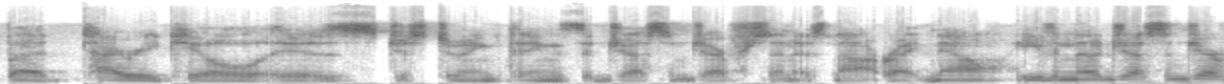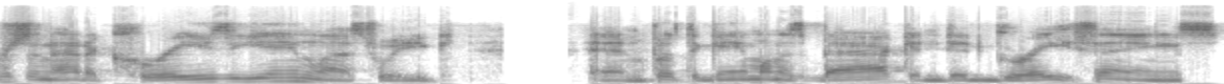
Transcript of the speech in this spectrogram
But Tyreek Hill is just doing things that Justin Jefferson is not right now. Even though Justin Jefferson had a crazy game last week and put the game on his back and did great things,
